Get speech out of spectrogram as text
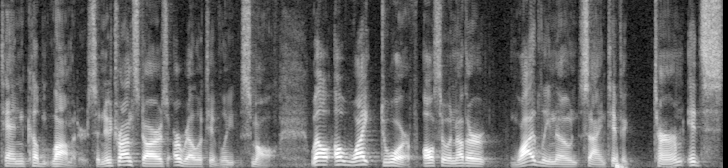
10 kilometers. So neutron stars are relatively small. Well, a white dwarf, also another widely known scientific term, it's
